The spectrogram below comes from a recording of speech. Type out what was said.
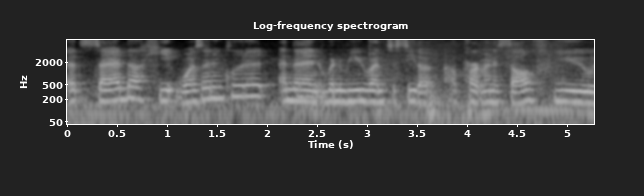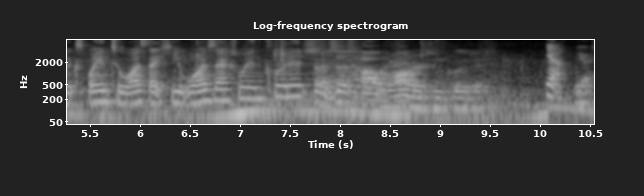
it said the heat wasn't included, and then when we went to see the apartment itself, you explained to us that heat was actually included. So it says hot water is included. Yeah. Yes.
